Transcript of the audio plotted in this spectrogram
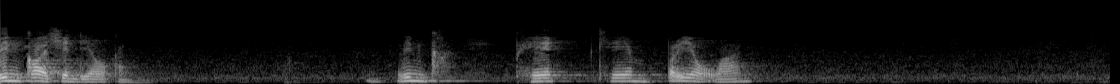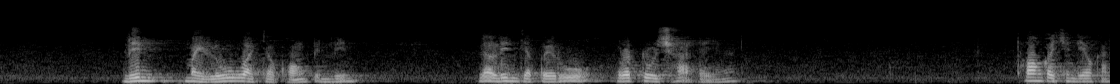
ลิ้นก็เช่นเดียวกัน ลิ้นเผ็ดเค็มเปรี้ยวหวาน ลิ้นไม่รู้ว่าเจ้าของเป็นลิ้น แล้วลิ้นจะไปรู้รสรู้ชาติได้ยังไงท้องก็เช่นเดียวกัน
